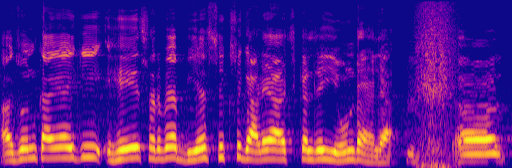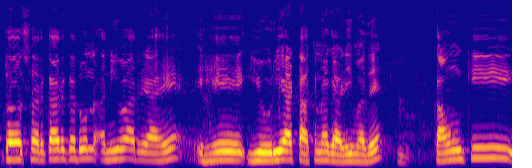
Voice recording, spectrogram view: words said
अजून काय आहे की हे सर्व बी एस सिक्स गाड्या आजकाल जे येऊन राहिल्या तर सरकारकडून अनिवार्य आहे हे युरिया टाकणं गाडीमध्ये. काऊन की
